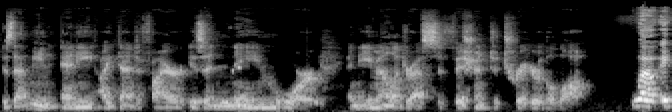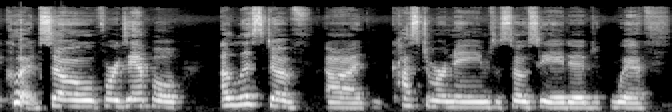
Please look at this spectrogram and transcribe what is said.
Does that mean any identifier is a name or an email address sufficient to trigger the law? Well, it could. So, for example, a list of uh, customer names associated with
